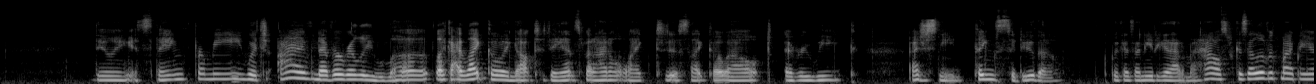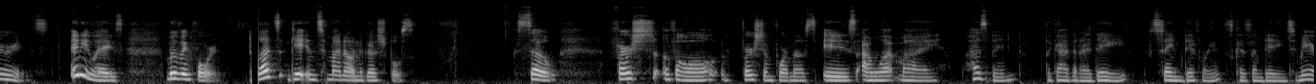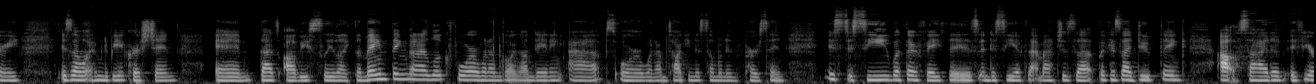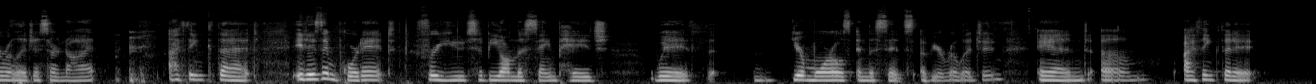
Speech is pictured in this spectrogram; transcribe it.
doing its thing for me, which I've never really loved. Like, I like going out to dance, but I don't like to just like go out every week. I just need things to do though because I need to get out of my house because I live with my parents. Anyways, moving forward, let's get into my non negotiables. So, first of all, first and foremost, is I want my husband, the guy that I date, same difference because I'm dating to marry, is I want him to be a Christian. And that's obviously like the main thing that I look for when I'm going on dating apps or when I'm talking to someone in person is to see what their faith is and to see if that matches up. Because I do think, outside of if you're religious or not, I think that it is important for you to be on the same page with your morals in the sense of your religion. And um, I think that it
